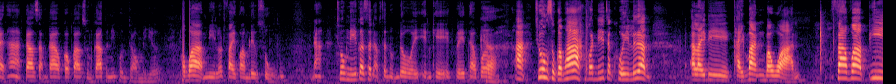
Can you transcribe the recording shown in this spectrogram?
085 939 9909 ตัวนี้คนจองมาเยอะ เพราะว่ามีรถไฟความเร็วสูงนะช่วงนี้ก็สนับสนุนโดย NK Express Travel ค่ะอะ ช่วงสุขภาพวันนี้จะคุยเรื่องอะไรดีไขมันเบาหวาน ทราบว่าพี่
